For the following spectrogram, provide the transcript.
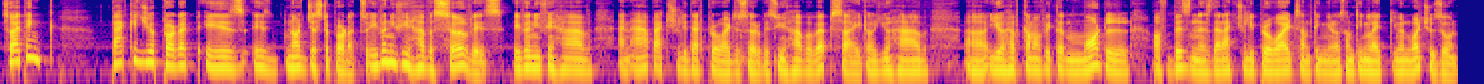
So I think package your product is is not just a product. So even if you have a service even if you have an app actually that provides a service you have a website or you have uh, you have come up with a model of business that actually provides something you know something like even Virtuzone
